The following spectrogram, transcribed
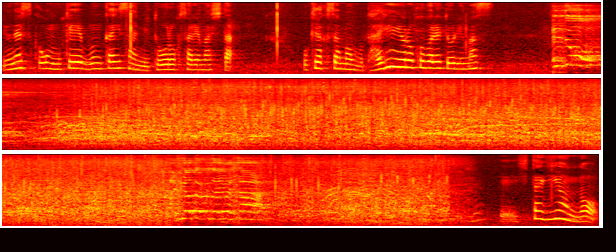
ユネスコ無形文化遺産に登録されました。お客様も大変喜ばれております。日田祇園の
